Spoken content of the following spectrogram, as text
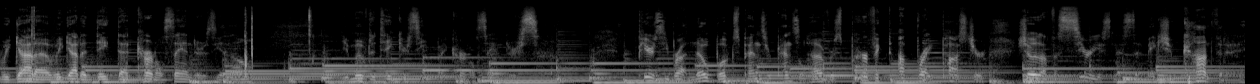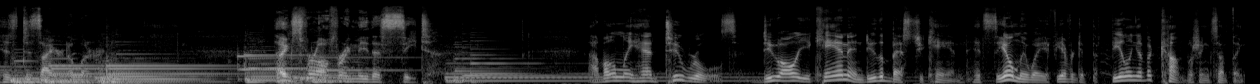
we gotta we gotta date that Colonel Sanders, you know? You move to take your seat by Colonel Sanders. He brought no books, pens, or pencil, however, his perfect upright posture shows off a seriousness that makes you confident in his desire to learn. Thanks for offering me this seat. I've only had two rules do all you can and do the best you can. It's the only way if you ever get the feeling of accomplishing something.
